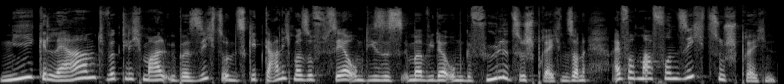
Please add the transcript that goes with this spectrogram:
Nie gelernt, wirklich mal über sich, und es geht gar nicht mal so sehr um dieses immer wieder um Gefühle zu sprechen, sondern einfach mal von sich zu sprechen.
